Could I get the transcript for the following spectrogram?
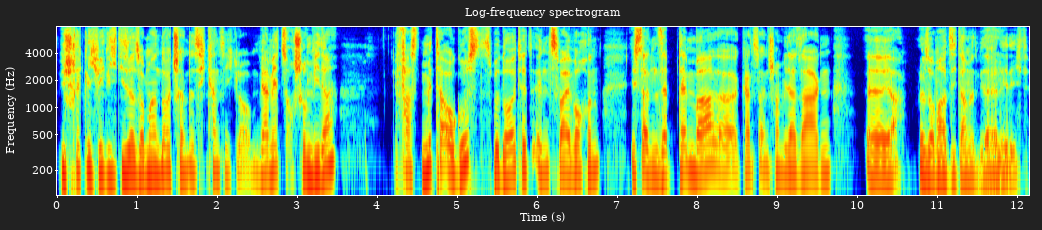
Wie schrecklich wirklich dieser Sommer in Deutschland ist. Ich kann es nicht glauben. Wir haben jetzt auch schon wieder fast Mitte August. Das bedeutet, in zwei Wochen ist dann September. Da kannst du dann schon wieder sagen, äh, ja, der Sommer hat sich damit wieder erledigt.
